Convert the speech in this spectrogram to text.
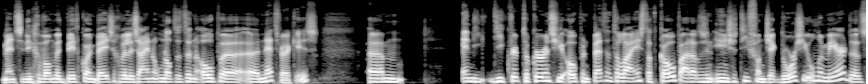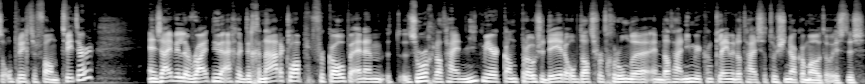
mensen die gewoon met Bitcoin bezig willen zijn, omdat het een open uh, netwerk is. Ehm, en die, die Cryptocurrency Open Patent Alliance, dat COPA, dat is een initiatief van Jack Dorsey onder meer. Dat is de oprichter van Twitter. En zij willen Wright nu eigenlijk de genadeklap verkopen en hem zorgen dat hij niet meer kan procederen op dat soort gronden en dat hij niet meer kan claimen dat hij Satoshi Nakamoto is. Dus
